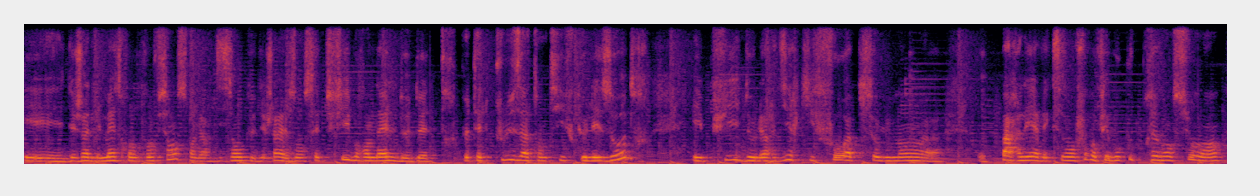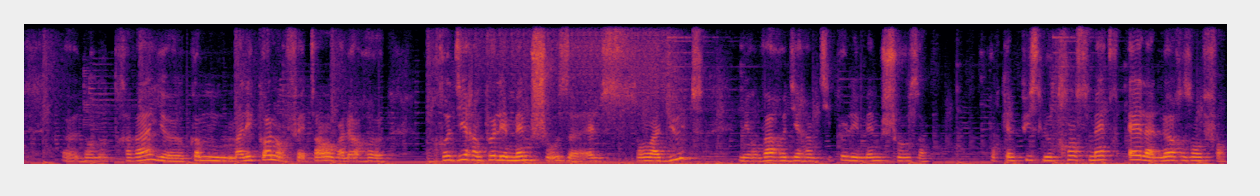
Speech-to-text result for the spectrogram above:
et déjà de les mettre en confiance en leur disant que déjà elles ont cette fibre en elles d'être peut-être plus attentives que les autres et puis de leur dire qu'il faut absolument euh, parler avec ces enfants. On fait beaucoup de prévention hein, euh, dans notre travail, euh, comme à l'école en fait. Hein. on va leur redire un peu les mêmes choses. Elles sont adultes, mais on va redire un petit peu les mêmes choses pour qu'elles puissent le transmettre, elles, à leurs enfants.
